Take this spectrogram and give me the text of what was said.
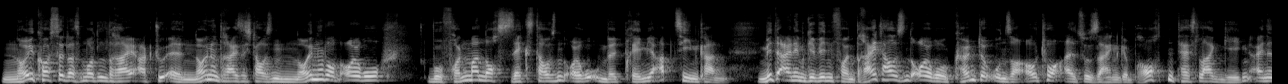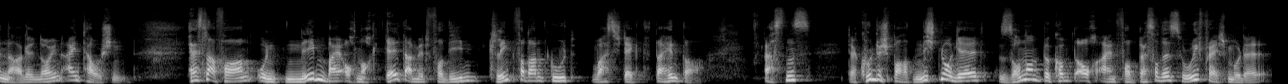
Neu kostet das Model 3 aktuell 39.900 Euro wovon man noch 6000 Euro Umweltprämie abziehen kann. Mit einem Gewinn von 3000 Euro könnte unser Autor also seinen gebrauchten Tesla gegen einen nagelneuen eintauschen. Tesla fahren und nebenbei auch noch Geld damit verdienen, klingt verdammt gut. Was steckt dahinter? Erstens, der Kunde spart nicht nur Geld, sondern bekommt auch ein verbessertes Refresh-Modell.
